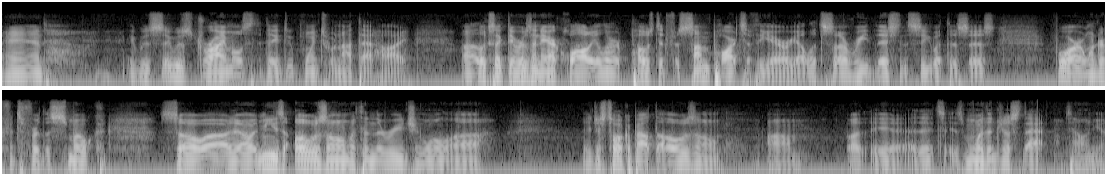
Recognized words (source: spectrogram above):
and it was it was dry most of the day. Dew points were not that high. Uh, looks like there is an air quality alert posted for some parts of the area. Let's uh, read this and see what this is for. I wonder if it's for the smoke. So, uh, no, it means ozone within the region will, uh, they just talk about the ozone. Um, but it's, it's more than just that, I'm telling you.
